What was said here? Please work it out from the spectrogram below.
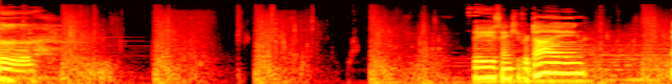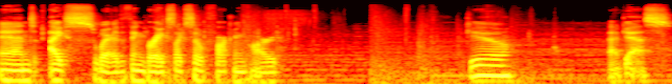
Ugh. Please, thank you for dying. And I swear the thing breaks like so fucking hard. Thank you. Bad gas.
